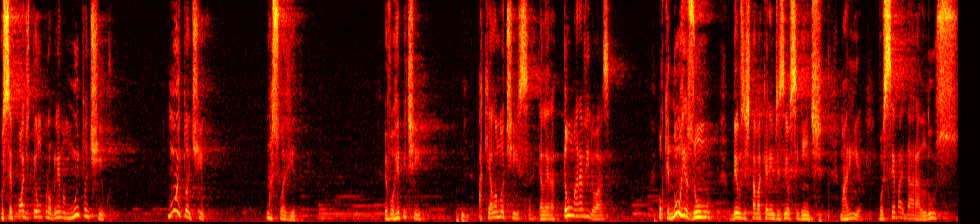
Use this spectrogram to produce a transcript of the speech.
Você pode ter um problema muito antigo, muito antigo, na sua vida. Eu vou repetir. Aquela notícia, ela era tão maravilhosa, porque num resumo, Deus estava querendo dizer o seguinte: Maria, você vai dar à luz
